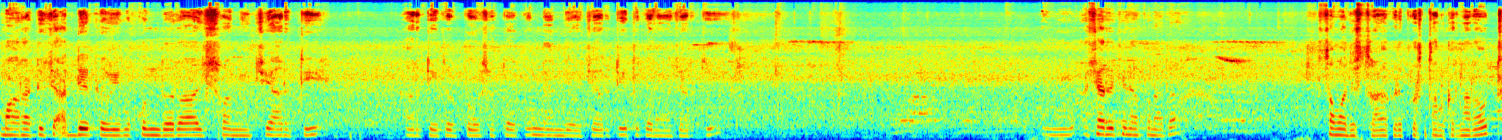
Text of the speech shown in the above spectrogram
मराठीचे आद्य कवी मुकुंदराज स्वामींची आरती आरती इथं पाहू शकतो आपण. ज्ञानदेवाची आरती तुकारामाची आरती. आणि अशा रीतीने आपण आता समाधी स्थळाकडे प्रस्थान करणार आहोत.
